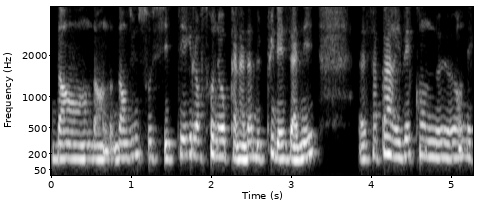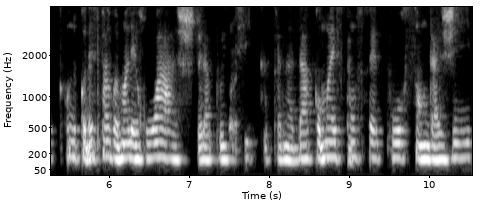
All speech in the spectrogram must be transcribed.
dans, dans, dans, une société, lorsqu'on est au Canada depuis des années, euh, ça peut arriver qu'on ne, on ne connaisse pas vraiment les rouages de la politique au Canada. Comment est-ce qu'on fait pour s'engager?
